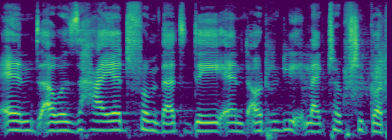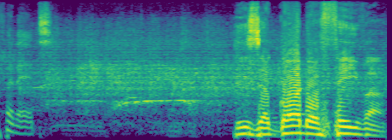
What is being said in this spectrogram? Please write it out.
and I was hired from that day, and I would really like to appreciate God for that. He's a God of favor.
